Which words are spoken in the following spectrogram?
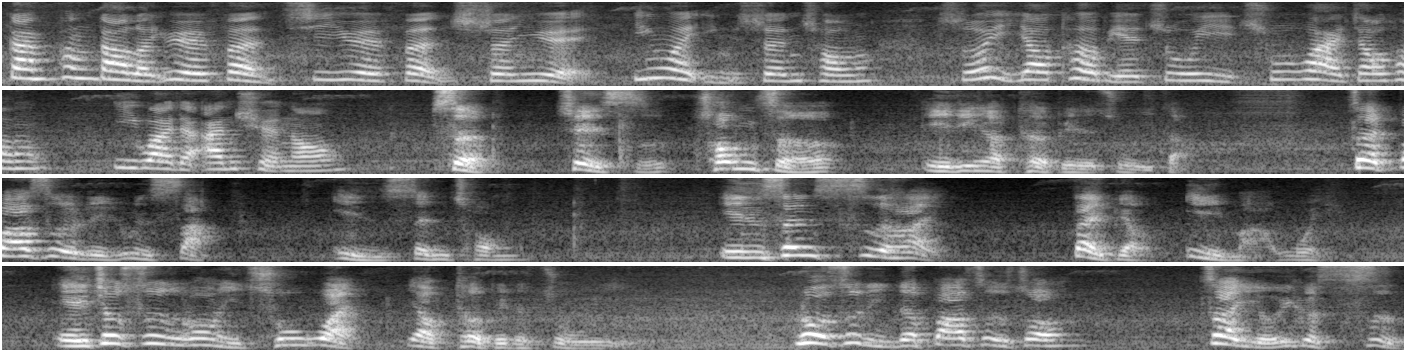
但碰到了月份七月份生月，因为引申冲。所以要特别注意出外交通意外的安全哦。是，确实，冲则一定要特别的注意到，在八字理论上，引申冲，引申四害，代表一马位，也就是说你出外要特别的注意。若是你的八字中再有一个四，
